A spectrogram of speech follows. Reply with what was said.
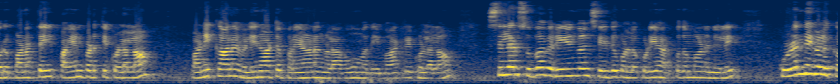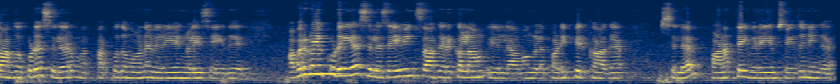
ஒரு பணத்தை பயன்படுத்தி கொள்ளலாம். பணிக்கான வெளிநாட்டு பிரயாணங்களாகவும் அதை மாற்றிக்கொள்ளலாம் சிலர் சுப விரயங்கள் செய்து கொள்ளக்கூடிய அற்புதமான நிலை. குழந்தைகளுக்காக கூட சிலர் அற்புதமான விரயங்களை செய்து அவர்களுக்குடைய சில சேவிங்ஸாக இருக்கலாம். இல்லை அவங்கள படிப்பிற்காக சில பணத்தை விரயம் செய்து நீங்கள்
